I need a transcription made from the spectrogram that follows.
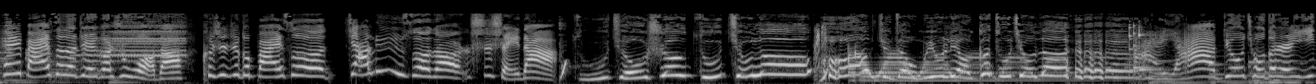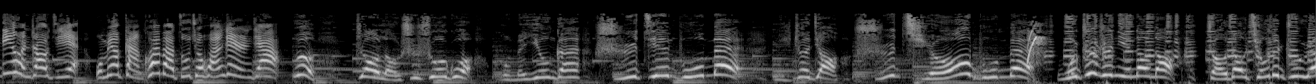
黑白色的这个是我的，可是这个白色加绿色的是谁的？足球上足球了！哈哈，现在我们有两个足球了。哎呀，丢球的人一定很着急，我们要赶快把足球还给人家。嗯，赵老师说过，我们应该拾金不昧，你这叫拾球不昧。我支持你，闹闹，找到球的主人。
